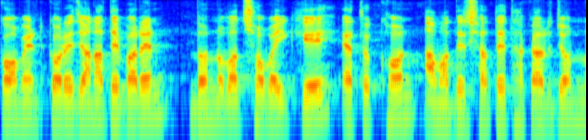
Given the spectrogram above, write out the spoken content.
কমেন্ট করে জানাতে পারেন। ধন্যবাদ সবাইকে এতক্ষণ আমাদের সাথে থাকার জন্য।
